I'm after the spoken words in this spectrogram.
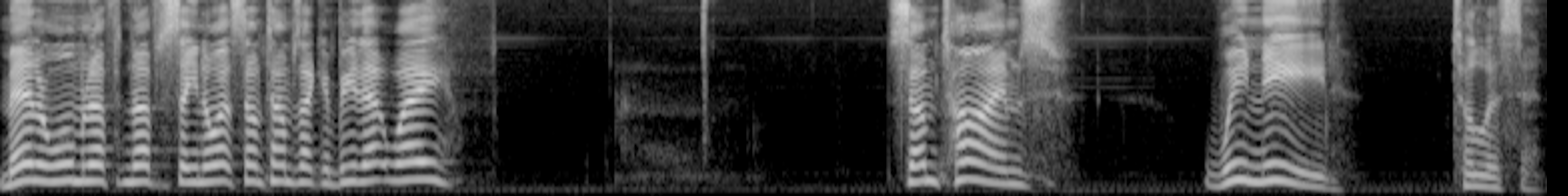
man or woman enough, enough to say, you know what, sometimes I can be that way. Sometimes we need to listen.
